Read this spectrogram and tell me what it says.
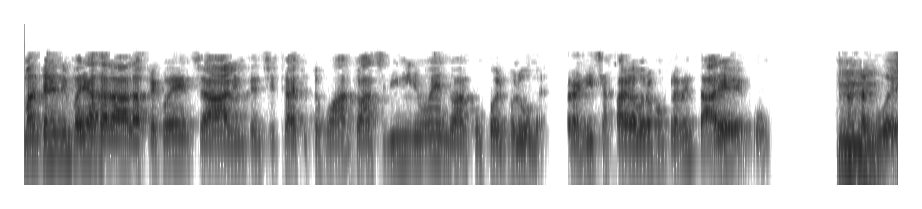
mantenendo invariata la, la, frequenza, l'intensità e tutto quanto, anzi diminuendo anche un po' il volume. però inizia a fare lavoro complementare, 82. Mm.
